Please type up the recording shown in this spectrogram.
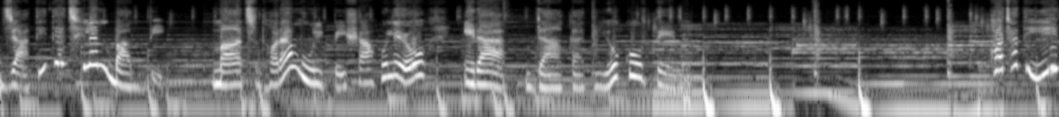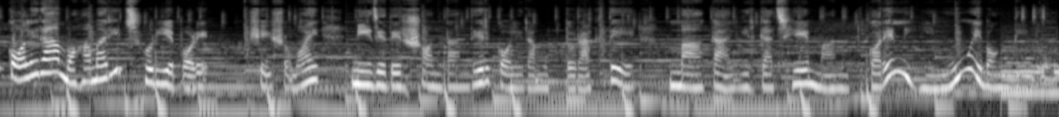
জাতিতে ছিলেন বাগদি। মাছ ধরা মূল পেশা হলেও এরা ডাকাতিও করতেন। হঠাৎই কলেরা মহামারী ছড়িয়ে পড়ে। সেই সময় নিজেদের সন্তানদের কলেরা মুক্ত রাখতে মা কালীর কাছে মানত করেন হিনু এবং দিনু।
